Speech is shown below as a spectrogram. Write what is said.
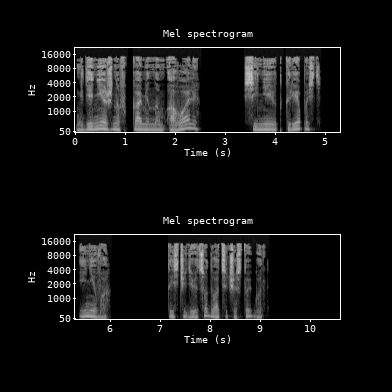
где нежно в каменном овале синеют крепость и Нева. 1926 год.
